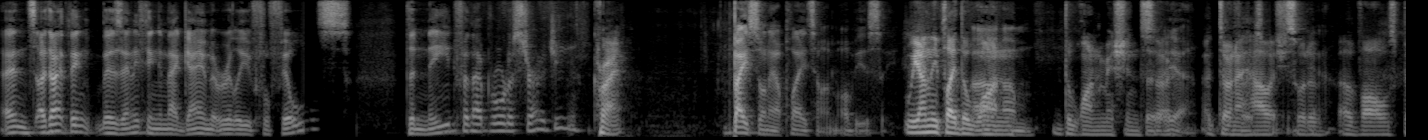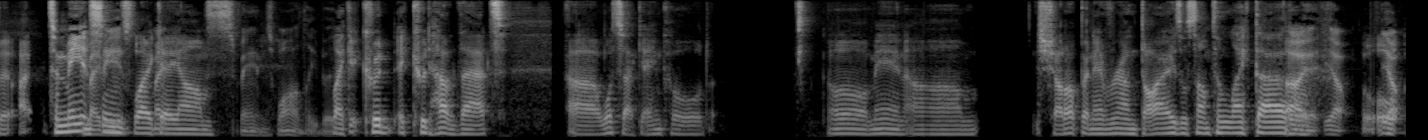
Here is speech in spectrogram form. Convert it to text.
and I don't think there's anything in that game that really fulfills the need for that broader strategy Right. Based on our playtime, obviously. We only played the Uh, one um, the one mission, so yeah, I don't know how it mission, sort of evolves. But I, to me, it Maybe seems it- like a um spans wildly, but like it could it could have that. Uh, what's that game called? Oh man, um, shut up and everyone dies or something like that. oh or, yeah, yeah, or, Yep.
